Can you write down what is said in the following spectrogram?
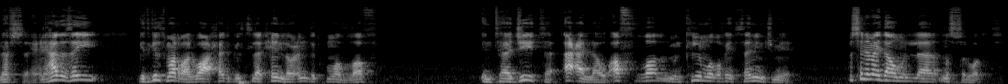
نفسه يعني هذا زي قد قلت مرة لواحد قلت له الحين لو عندك موظف إنتاجيته أعلى وأفضل من كل الموظفين الثانيين جميع بس إنه ما يداوم إلا نص الوقت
